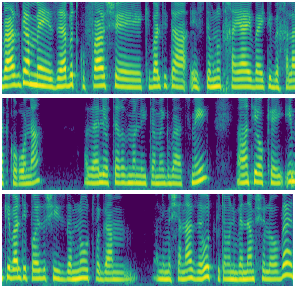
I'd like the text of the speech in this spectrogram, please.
ואז גם אה, זה היה בתקופה שקיבלתי את ההזדמנות חיי והייתי בחל"ת קורונה. אז היה לי יותר זמן להתעמק בעצמי. אמרתי, אוקיי, אם קיבלתי פה איזושהי הזדמנות וגם אני משנה זהות, פתאום אני בן אדם שלא עובד,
